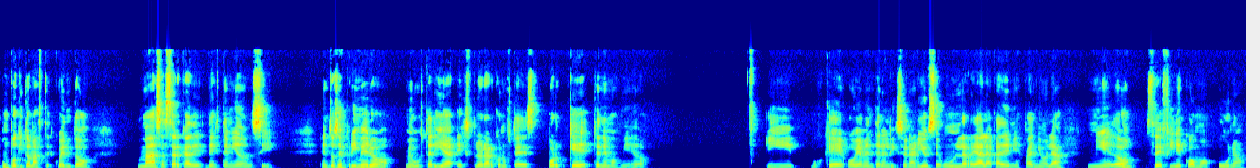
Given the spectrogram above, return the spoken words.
Un poquito más te cuento más acerca de este miedo en sí. Entonces, primero me gustaría explorar con ustedes por qué tenemos miedo. Y busqué, obviamente, en el diccionario y según la Real Academia Española, miedo se define como 1.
